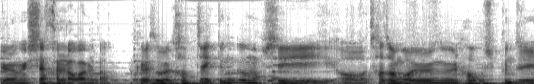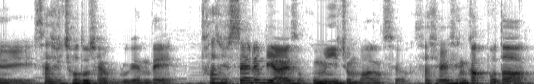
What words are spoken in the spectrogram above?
여행을 시작하려고 합니다. 그래서 왜 갑자기 뜬금없이 어, 자전거 여행을 하고 싶은지 사실 저도 잘 모르겠는데 사실 세르비아에서 고민이 좀 많았어요. 사실 생각보다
